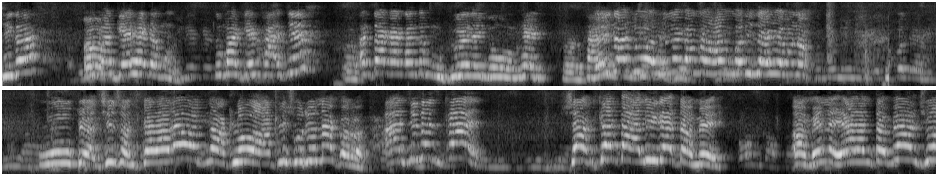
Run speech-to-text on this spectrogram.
જીગા તું ઘેર હેડ તું ઘેર ખાજે. અને કાકા તો મુઠું એ નહીં હેડ નહીં જાજુ હશે તમને હાલ મરી જાય એમને હું પહેલથી સંસ્કાર આલે હોત ને આટલો આટલી છોરીઓ ના કરો આજે સંસ્કાર. તમે. અમે નહીં આલે તમે આલશો?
